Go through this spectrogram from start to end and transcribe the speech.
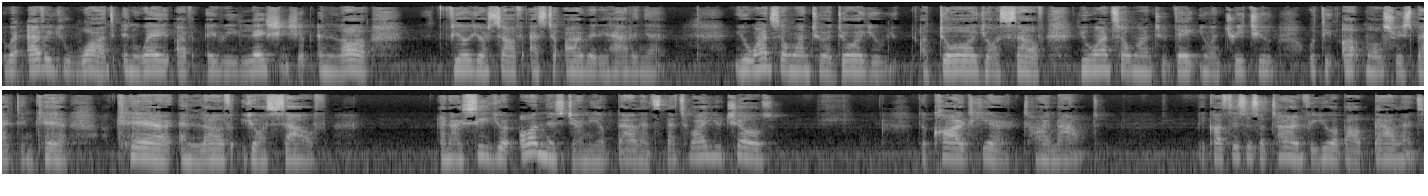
whatever you want in way of a relationship and love, feel yourself as to already having it. You want someone to adore you, adore yourself. You want someone to date you and treat you with the utmost respect and care. Care and love yourself. And I see you're on this journey of balance. That's why you chose the card here, time out. Because this is a time for you about balance,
